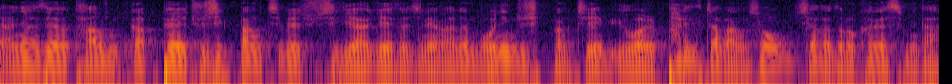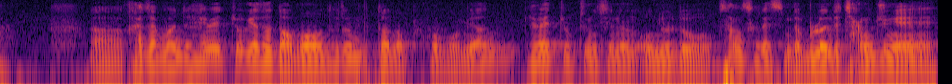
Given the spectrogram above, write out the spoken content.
예, 안녕하세요. 다음 카페 주식빵집의 주식 이야기에서 진행하는 모닝 주식빵집 6월 8일자 방송 시작하도록 하겠습니다. 어, 가장 먼저 해외 쪽에서 넘어온 흐름부터 놓고 보면 해외 쪽 증시는 오늘도 상승했습니다. 물론 이제 장중에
